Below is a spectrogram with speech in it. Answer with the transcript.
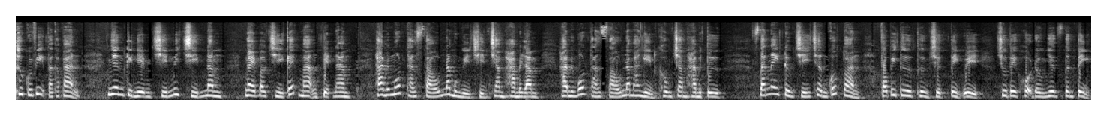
Thưa quý vị và các bạn, nhân kỷ niệm 99 năm Ngày Báo chí Cách mạng Việt Nam 21 tháng 6 năm 1925, 21 tháng 6 năm 2024, Sáng nay, đồng chí Trần Quốc Toàn, Phó Bí thư Thường trực tỉnh ủy, Chủ tịch Hội đồng Nhân dân tỉnh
